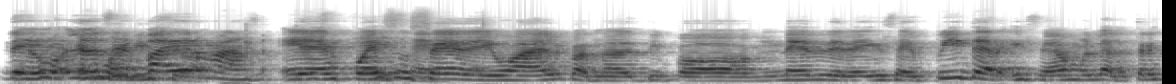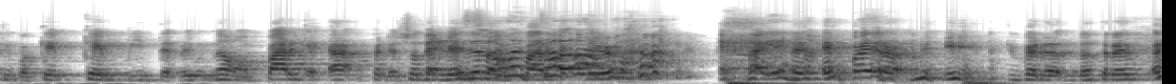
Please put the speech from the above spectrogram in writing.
de los Spider-Man. Que después sucede igual cuando tipo Ned le dice Peter y se van a los tres, tipo, ¿qué, qué Peter? No, Parker, ah, pero yo también soy Parker. Spider-Man, pero los tres.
